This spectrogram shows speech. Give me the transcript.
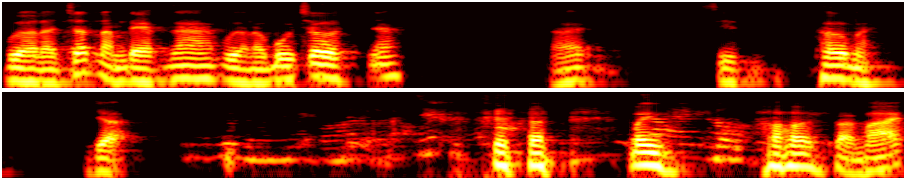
Vừa là chất làm đẹp da, vừa là bôi trơn nhé đấy xịt thơm này dạ mình thôi thoải mái.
